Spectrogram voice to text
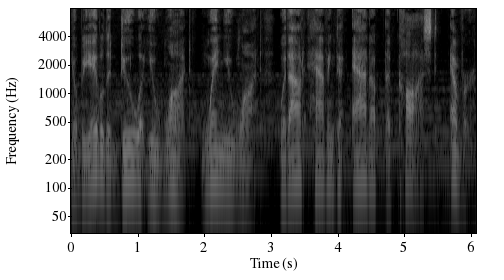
You'll be able to do what you want when you want without having to add up the cost ever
